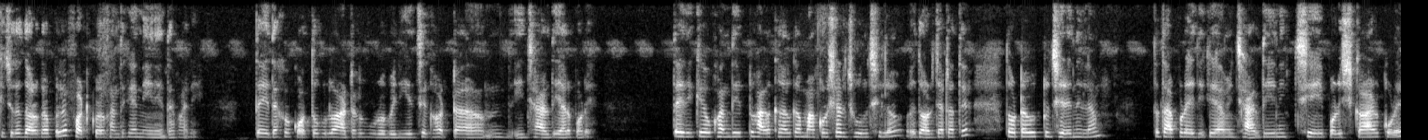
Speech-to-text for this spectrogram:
কিছুতে দরকার পড়লে ফট করে ওখান থেকে নিয়ে নিতে পারি। তো এই দেখো, কতগুলো আটার গুঁড়ো বেরিয়েছে ঘরটা ঝাড় দেওয়ার পরে। তো এদিকে ওখান দিয়ে একটু হালকা হালকা মাকড়সার ঝুল ছিল ওই দরজাটাতে, তো ওটাও একটু ঝেড়ে নিলাম। তো তারপরে এদিকে আমি ঝাড় দিয়ে নিচ্ছি পরিষ্কার করে।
